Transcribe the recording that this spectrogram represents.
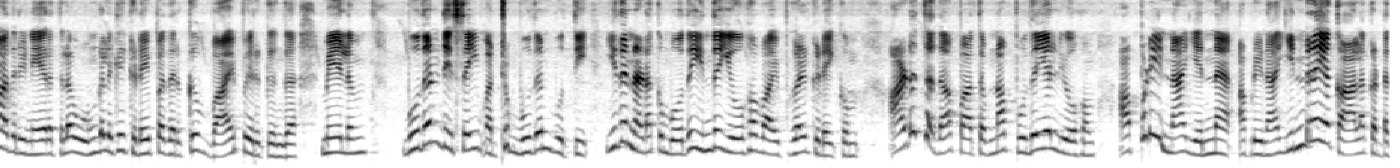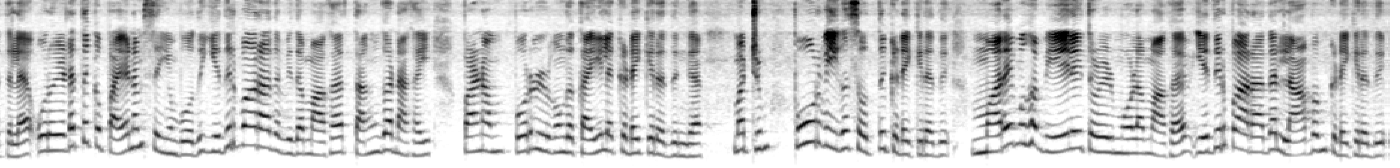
மாதிரி நேரத்தில் உங்களுக்கு கிடைப்பதற்கு வாய்ப்பு இருக்குங்க. மேலும் புதன் திசை மற்றும் புதன் புத்தி. இது நடக்கும்போது இந்த யோக வாய்ப்புகள் கிடைக்கும். அடுத்ததாக பார்த்தோம்னா புதையல் யோகம். அப்படின்னா என்ன? அப்படின்னா இன்றைய காலகட்டத்தில் ஒரு இடத்துக்கு பயணம் செய்யும்போது எதிர்பாராத விதமாக தங்க நகை பணம் பொருள் உங்கள் கையில் கிடைக்கிறதுங்க. மற்றும் பூர்வீக சொத்து கிடைக்கிறது. மறைமுக வேலை தொழில் மூலமாக எதிர்பாராத லாபம் கிடைக்கிறது.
